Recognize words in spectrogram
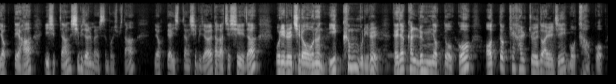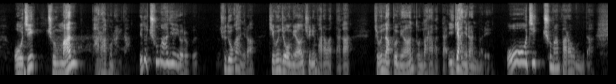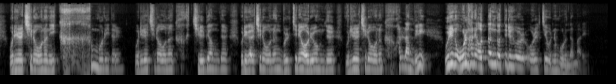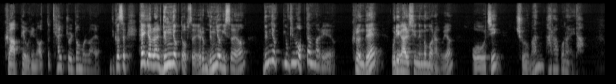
역대하 20장 12절 말씀 보십시다. 역대하 20장 12절 다 같이 시작. 우리를 치러 오는 이 큰 무리를 대적할 능력도 없고 어떻게 할 줄도 알지 못하고 오직 주만 바라보나이다. 이도 주만이에요, 여러분. 주도가 아니라 기분 좋으면 주님 바라봤다가 기분 나쁘면 돈 바라봤다. 이게 아니라는 말이에요. 오직 주만 바라봅니다. 우리를 치러 오는 이 큰 무리들, 우리를 치러 오는 그 질병들, 우리가 치러 오는 물질의 어려움들, 우리를 치러 오는 그 환란들이 우리는 올 한해 어떤 것들이 올지 우리는 모른단 말이에요. 그 앞에 우리는 어떻게 할 줄도 몰라요. 그것을 해결할 능력도 없어요. 여러분 능력 있어요? 능력 우리는 없단 말이에요. 그런데 우리가 할 수 있는 건 뭐라고요? 오직 주만 바라보나이다.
